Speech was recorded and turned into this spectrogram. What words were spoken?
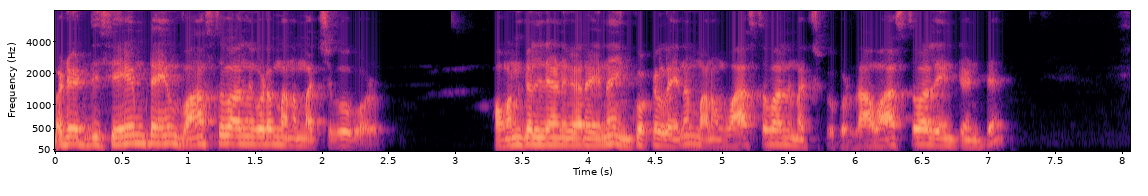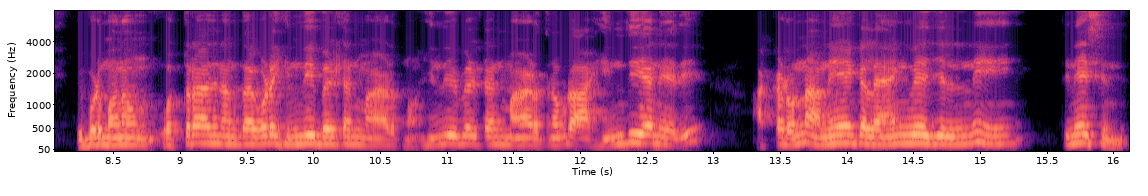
But at the same time వాస్తవాలను కూడా మనం మర్చిపోకూడదు. పవన్ కళ్యాణ్ గారైనా ఇంకొకళ్ళైనా మనం వాస్తవాలను మర్చిపోకూడదు. ఆ వాస్తవాలు ఏంటంటే ఇప్పుడు మనం ఉత్తరాదిని అంతా కూడా హిందీ బెల్ట్ అని మాట్లాడుతున్నాం. హిందీ బెల్ట్ అని మాట్లాడుతున్నప్పుడు ఆ హిందీ అనేది అక్కడ ఉన్న అనేక లాంగ్వేజ్లని తినేసింది.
